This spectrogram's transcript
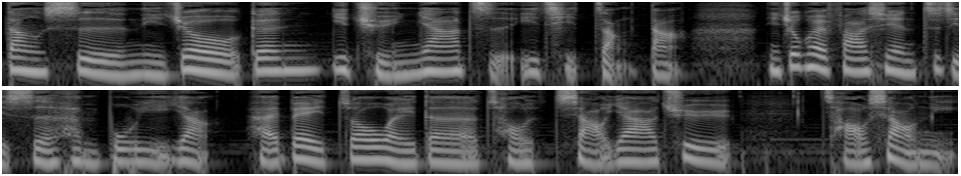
但是你就跟一群鸭子一起长大，你就会发现自己是很不一样，还被周围的丑小鸭去。嘲笑你，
